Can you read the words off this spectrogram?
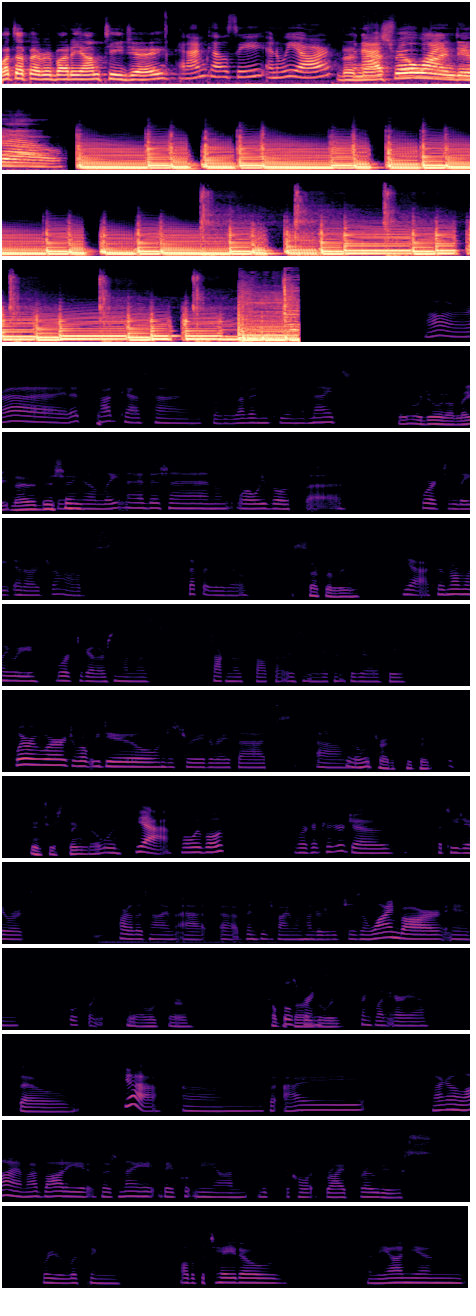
What's up, everybody? I'm TJ, And I'm Kelsey, and we are the, Nashville, Wine Duo. All right, it's podcast time. It's 11 p.m. at night. Ooh, we're doing a late night edition. Doing a late night edition. Well, we both uh, worked late at our jobs separately, though. Separately. Yeah, because normally we work together. Someone was talking to us about that recently. They couldn't figure out if we where we worked or what we do. And just to reiterate that, um, Well, we try to keep it interesting, don't we? Yeah. Well, we both work at Trader Joe's, but TJ works part of the time at uh, Vintage Vine 100, which is a wine bar in Cool Springs, Yeah, I work there a couple Cool times Springs, a week. Franklin area. So, yeah. Um, but I, I'm not gonna lie, my body. So tonight they put me on. We, they call it dry produce. It's where you're lifting all the potatoes and the onions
